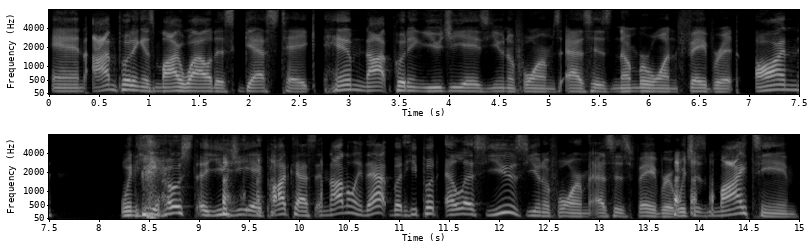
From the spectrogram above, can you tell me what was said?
and I'm putting as my wildest guest take him not putting UGA's uniforms as his number one favorite on when he hosts a UGA podcast. And not only that, but he put LSU's uniform as his favorite, which is my team.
